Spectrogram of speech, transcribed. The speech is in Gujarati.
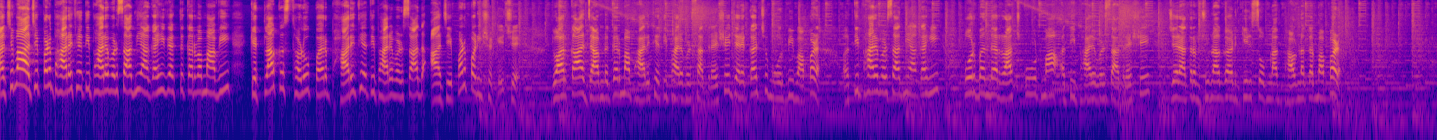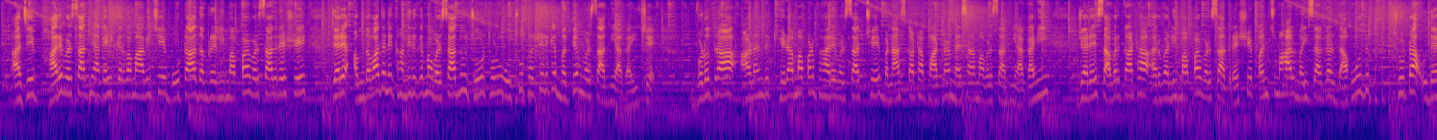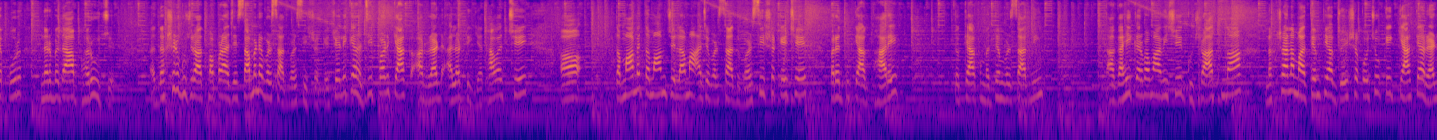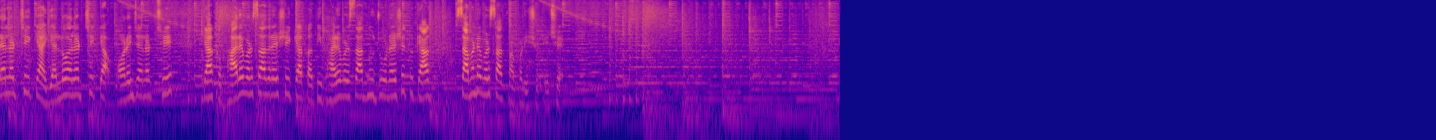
રાજ્યમાં આજે પણ ભારેથી અતિ ભારે વરસાદની આગાહી વ્યક્ત કરવામાં આવી. કેટલાક સ્થળો પર ભારેથી અતિ ભારે વરસાદ આજે પણ પડી શકે છે. દ્વારકા, જામનગરમાં ભારેથી અતિ ભારે વરસાદ રહેશે, જ્યારે કચ્છ, મોરબીમાં પણ અતિ ભારે વરસાદની આગાહી. પોરબંદર, રાજકોટમાં અતિ ભારે વરસાદ રહેશે. જ્યારે આ તરફ જૂનાગઢ, ગીર સોમનાથ, ભાવનગરમાં પણ આજે ભારે વરસાદની આગાહી કરવામાં આવી છે. બોટાદ, અમરેલીમાં પણ વરસાદ રહેશે. જ્યારે અમદાવાદ અને ગાંધીનગરમાં વરસાદનું જોર થોડું ઓછું થશે, એટલે કે મધ્યમ વરસાદની આગાહી છે. વડોદરા, આણંદ, ખેડામાં પણ ભારે વરસાદ છે. બનાસકાંઠા, પાટણ, મહેસાણામાં વરસાદની આગાહી. જ્યારે સાબરકાંઠા, અરવલ્લીમાં પણ વરસાદ રહેશે. પંચમહાલ, મહીસાગર, દાહોદ, છોટા ઉદયપુર, નર્મદા, ભરૂચ, દક્ષિણ ગુજરાતમાં પણ આજે સામાન્ય વરસાદ વરસી શકે છે. એટલે કે હજી પણ ક્યાંક આ રેડ એલર્ટ યથાવત છે. તમામે તમામ જિલ્લામાં આજે વરસાદ વરસી શકે છે, પરંતુ ક્યાંક ભારે, તો ક્યાંક મધ્યમ વરસાદની આગાહી કરવામાં આવી છે. ગુજરાતના નકશાના માધ્યમથી આપ જોઈ શકો છો કે ક્યાં ક્યાં રેડ એલર્ટ છે, ક્યાં યલો એલર્ટ છે, ક્યાં ઓરેન્જ એલર્ટ છે. ક્યાંક ભારે વરસાદ રહેશે, ક્યાંક અતિ ભારે વરસાદનું જોર રહેશે, તો ક્યાંક સામાન્ય વરસાદ પણ પડી શકે છે.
